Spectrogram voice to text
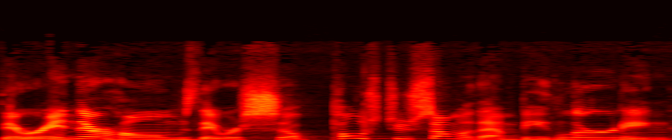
They were in their homes, they were supposed to, some of them, be learning,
